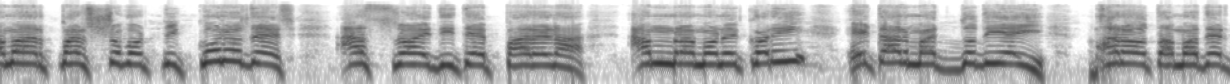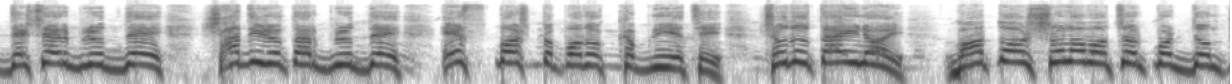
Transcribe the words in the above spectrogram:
আমার পার্শ্ববর্তী কোনো দেশ আশ্রয় দিতে পারে না। আমরা মনে করি এটার মধ্য দিয়েই ভারত আমাদের দেশের বিরুদ্ধে, স্বাধীনতার বিরুদ্ধে স্পষ্ট পদক্ষেপ নিয়েছে। শুধু তাই নয়, গত ষোলো বছর পর্যন্ত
